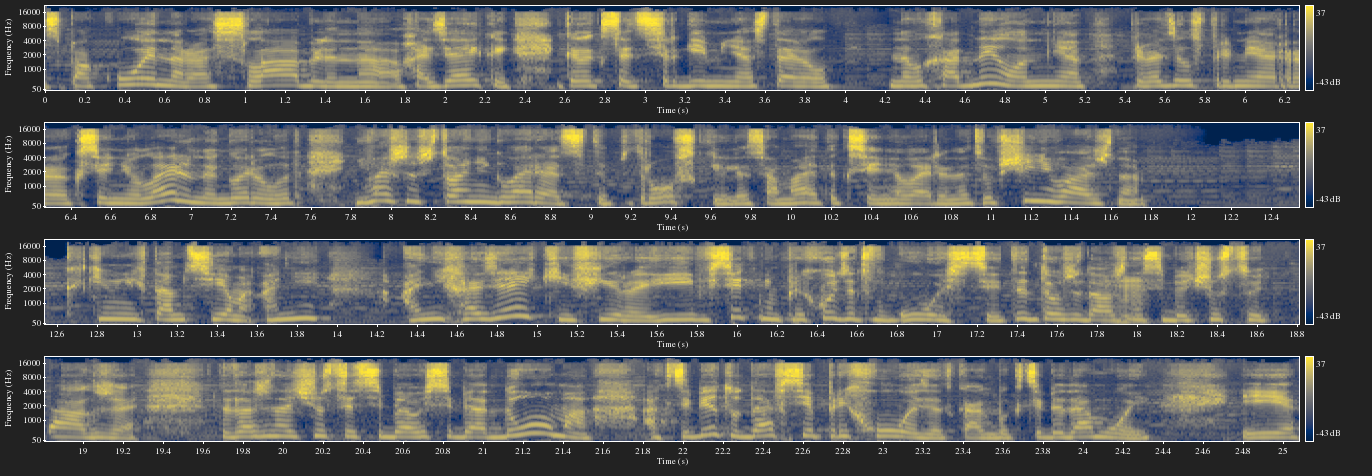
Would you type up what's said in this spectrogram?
спокойно, расслабленно, хозяйкой. И когда, кстати, Сергей меня оставил на выходные, он мне приводил в пример Ксению Ларину и говорил, вот неважно, что они говорят, это Петровская или сама это Ксения Ларина, это вообще не важно какие у них там темы. Они, они хозяйки эфира, и все к ним приходят в гости. И ты тоже должна mm-hmm. себя чувствовать так же. Ты должна чувствовать себя у себя дома, а к тебе туда все приходят, как бы к тебе домой. И,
